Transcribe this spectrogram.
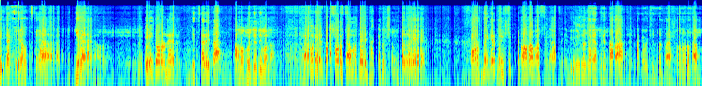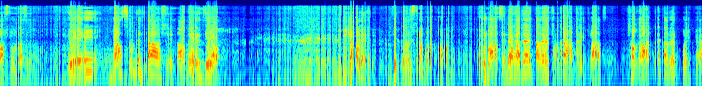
এটাকে হচ্ছে ইয়ে রাখা হয়। এই ধরনের বিচারিতা আমরা হতে দিব না। এবং এর পাশাপাশি আমাদের ঢাকা বিশ্ববিদ্যালয়ে অর্ধেকের বেশি অনাবাসিক আছে। বিভিন্ন জায়গা থেকে তারা আসে ঢাকা বিশ্ববিদ্যালয় প্রায় সতেরোটা বাস আছে। এই বাস রুটে যারা আসে, তাদের যে তাদের দেখা যায় তাদের সকাল আটটায় ক্লাস সকাল আটটায় তাদের পরীক্ষা।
